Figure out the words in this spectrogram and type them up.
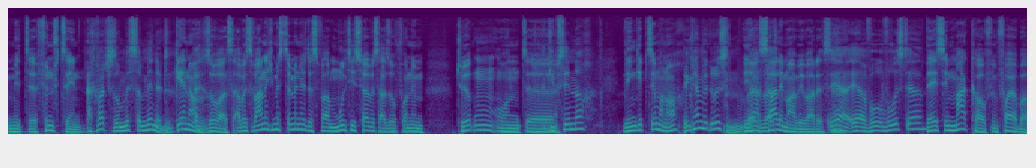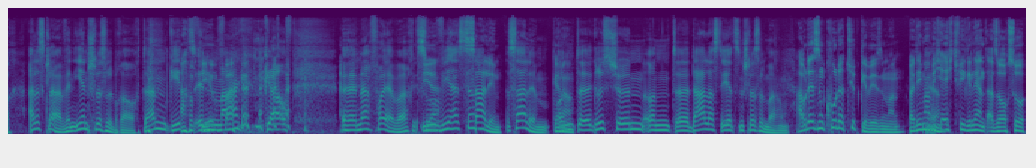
mit äh, 15. Ach Quatsch, so Mr. Minute. Genau, sowas. Aber es war nicht Mr. Minute, das war Multiservice, also von dem Türken und äh, Gibt's den noch? den gibt's immer noch. Den können wir grüßen. Ja, Was- Salim Abi war das. Ja, ja, wo, wo ist der? Der ist im Marktkauf in Feuerbach. Alles klar, wenn ihr einen Schlüssel braucht, dann geht's in Fall. Marktkauf äh, nach Feuerbach zu, Ja, wie heißt der? Salim. Salim. Genau. Und äh, grüßt schön und äh, da lasst ihr jetzt einen Schlüssel machen. Aber der ist ein cooler Typ gewesen, Mann. Bei dem habe Ja. ich echt viel gelernt. Also auch so,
